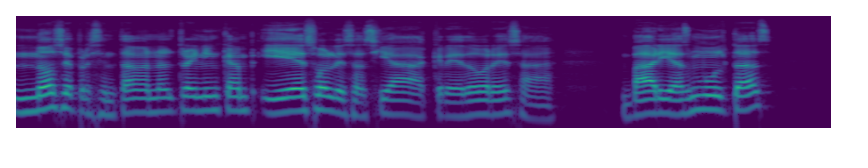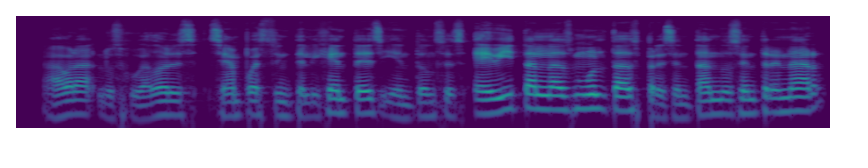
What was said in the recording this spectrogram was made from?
no se presentaban al training camp y eso les hacía acreedores a varias multas. Ahora los jugadores se han puesto inteligentes y entonces evitan las multas presentándose a entrenar,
